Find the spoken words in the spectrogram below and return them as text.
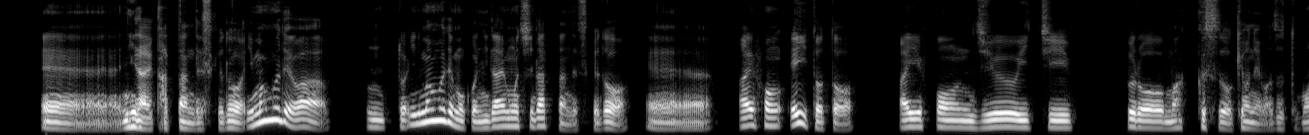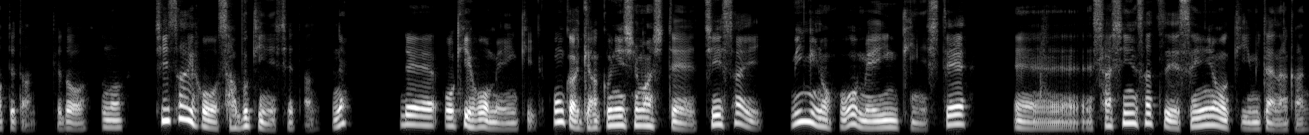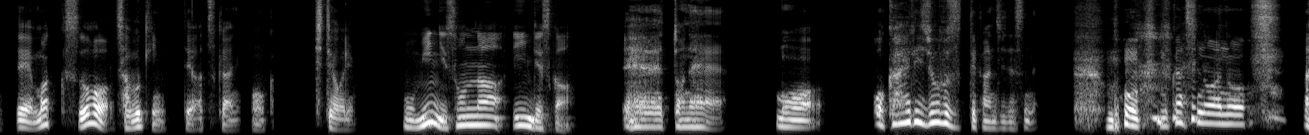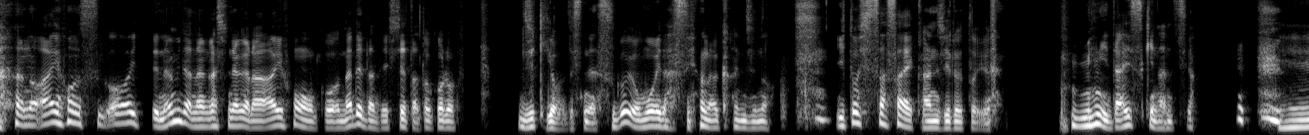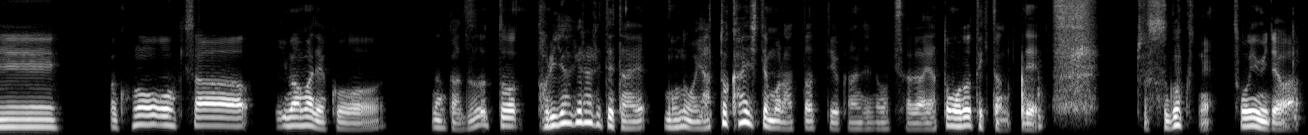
え2台買ったんですけど、今までは、うんと、今までもこう2台持ちだったんですけど、えー iPhone8 と iPhone11 Pro Max を去年はずっと持ってたんですけど、その小さい方をサブ機にしてたんですね。で、大きい方をメイン機。今回は逆にしまして、小さいミニの方をメイン機にして、えー写真撮影専用機みたいな感じで、Max をサブ機って扱いに今回しております。もうミニそんないいんですか？えーっとね、もう、お帰りジョブズって感じですね。もう、昔のあの、あの iPhone すごいって涙流しながら iPhone をこう、なでなでしてたところ、時期をですね、すごい思い出すような感じの、愛しささえ感じるという、ミニ大好きなんですよ。へえ。この大きさ、今までこう、なんかずっと取り上げられてたものをやっと返してもらったっていう感じの大きさがやっと戻ってきたので、ちょっとすごくね、そういう意味では、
